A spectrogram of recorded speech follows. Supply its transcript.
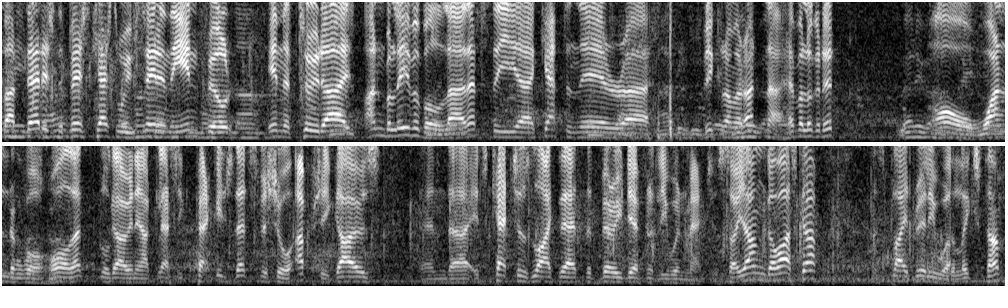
but that is the best catch that we've seen in the infield in the two days. Unbelievable. Uh, that's the uh, captain there, uh, Vikramaratne. Have a look at it. Oh, wonderful. Well, that will go in our classic package, that's for sure. Up she goes, and uh, it's catches like that that very definitely win matches. So young Gavaskar has played really well. The leg stump,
